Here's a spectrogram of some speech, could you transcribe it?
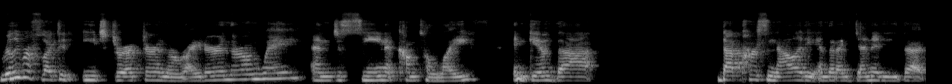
really reflected each director and the writer in their own way, and just seeing it come to life and give that that personality and that identity that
